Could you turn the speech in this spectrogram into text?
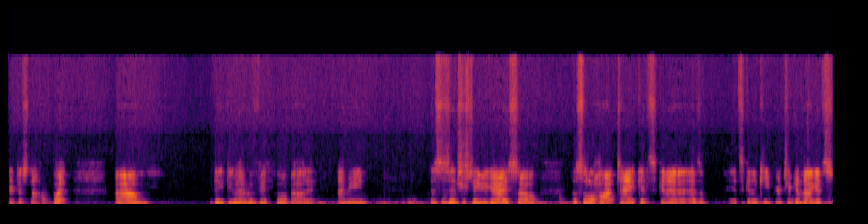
You're just not. But um, they do have a video about it. I mean, this is interesting, you guys. So this little hot tank, it's gonna as a it's gonna keep your chicken nuggets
